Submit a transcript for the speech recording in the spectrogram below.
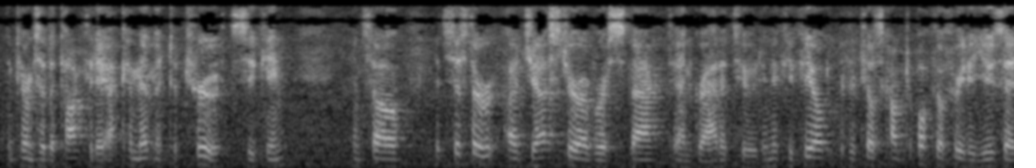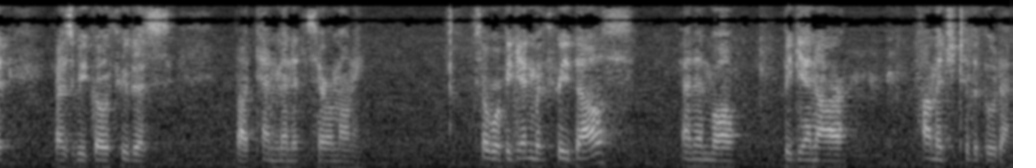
in terms of the talk today, a commitment to truth seeking. And so it's just a, a, gesture of respect and gratitude. And if you feel, if it feels comfortable, feel free to use it as we go through this uh, about 10 minute ceremony. So we'll begin with three bells, and then we'll begin our homage to the Buddha.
